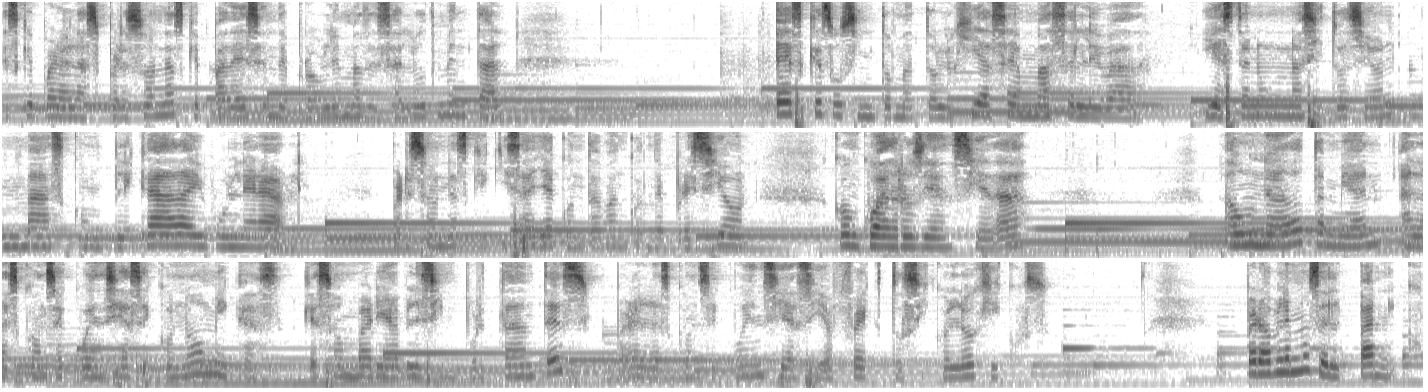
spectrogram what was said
es que para las personas que padecen de problemas de salud mental, es que su sintomatología sea más elevada y estén en una situación más complicada y vulnerable. Personas que quizá ya contaban con depresión, con cuadros de ansiedad, aunado también a las consecuencias económicas, que son variables importantes para las consecuencias y efectos psicológicos. Pero hablemos del pánico.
